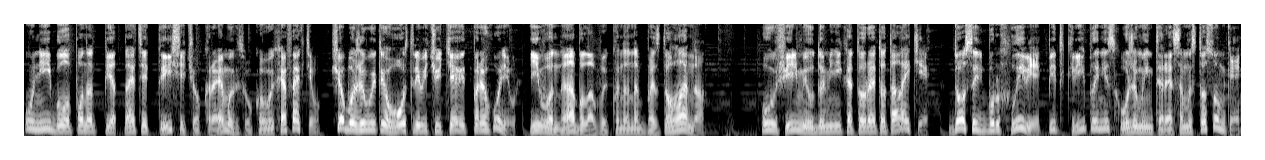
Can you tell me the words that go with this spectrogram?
У ній було понад 15 тисяч окремих звукових ефектів, щоб оживити гострі відчуття від перегонів, і вона була виконана бездоганно. У фільмі у Домініка Торетто та досить бурхливі, підкріплені схожими інтересами стосунки.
